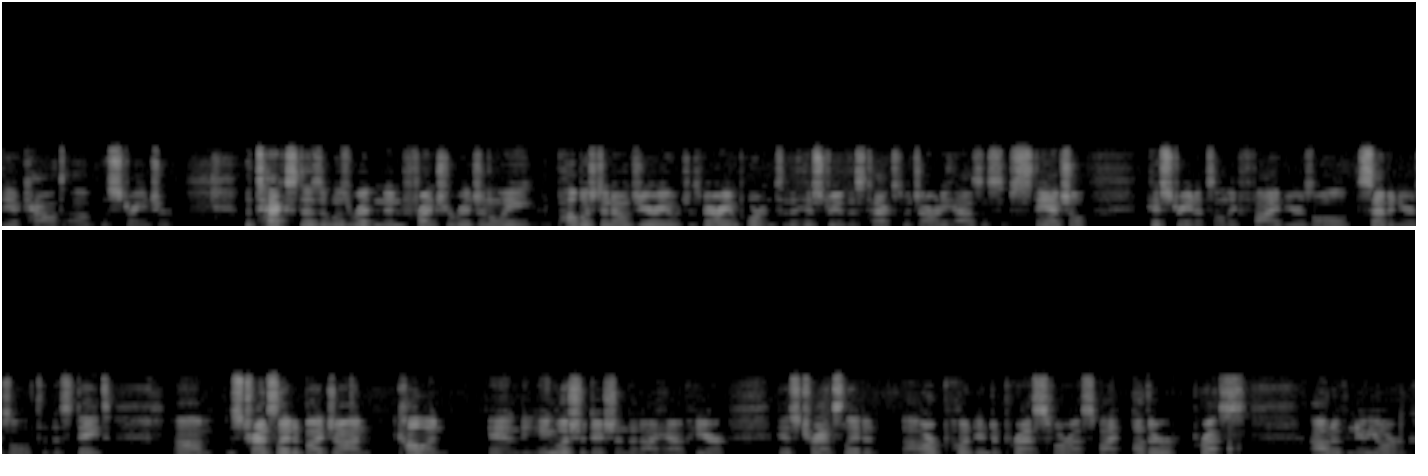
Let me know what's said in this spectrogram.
the account of The Stranger. The text, as it was written in French originally and published in Algeria, which is very important to the history of this text, which already has a substantial history and it's only five years old, seven years old to this date, um, is translated by John Cullen and the English edition that I have here is translated uh, or put into press for us by Other Press out of New York.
